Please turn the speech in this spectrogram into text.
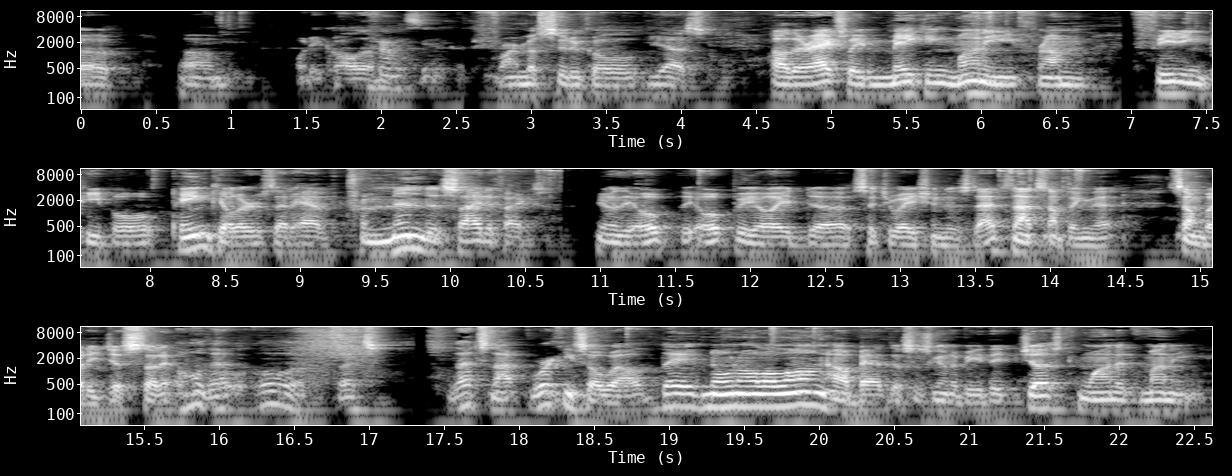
uh, um, what do you call them? Pharmaceutical. Pharmaceutical, yes. How they're actually making money from feeding people painkillers that have tremendous side effects. You know, the op- the opioid uh, situation is that's not something that somebody just said, oh, that, oh, that's that's not working so well. They've known all along how bad this is going to be. They just wanted money.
